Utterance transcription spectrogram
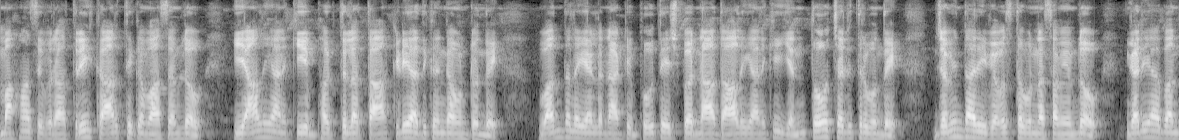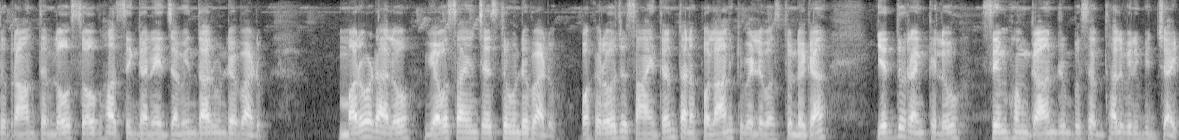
మహాశివరాత్రి కార్తీక మాసంలో ఈ ఆలయానికి భక్తుల తాకిడి అధికంగా ఉంటుంది. వందల ఏళ్ళ నాటి భూతేశ్వర్నాథ్ ఆలయానికి ఎంతో చరిత్ర ఉంది. జమీందారీ వ్యవస్థ ఉన్న సమయంలో గరియాబంద్ ప్రాంతంలో శోభా సింగ్ అనే జమీందారు ఉండేవాడు. మరోడాలో వ్యవసాయం చేస్తూ ఉండేవాడు. ఒకరోజు సాయంత్రం తన పొలానికి వెళ్ళి వస్తుండగా ఎద్దు రంకెలు సింహం గాండ్రింపు శబ్దాలు వినిపించాయి.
